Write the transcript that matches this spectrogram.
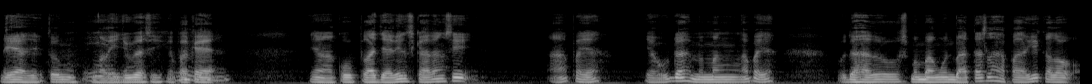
Iya itu ngeri juga sih. Apa kayak yang aku pelajarin sekarang sih apa ya ya udah memang apa ya udah harus membangun batas lah. Apalagi kalau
